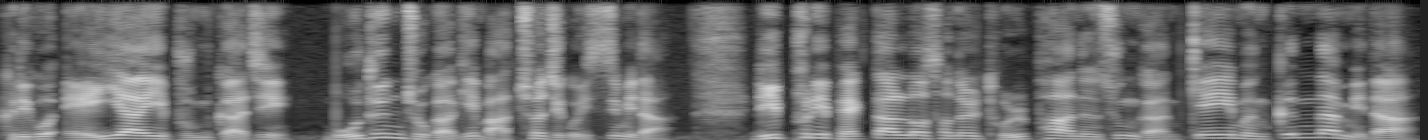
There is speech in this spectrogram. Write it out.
그리고 AI 붐까지 모든 조각이 맞춰지고 있습니다. 리플이 100달러 선을 돌파하는 순간 게임은 끝납니다.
